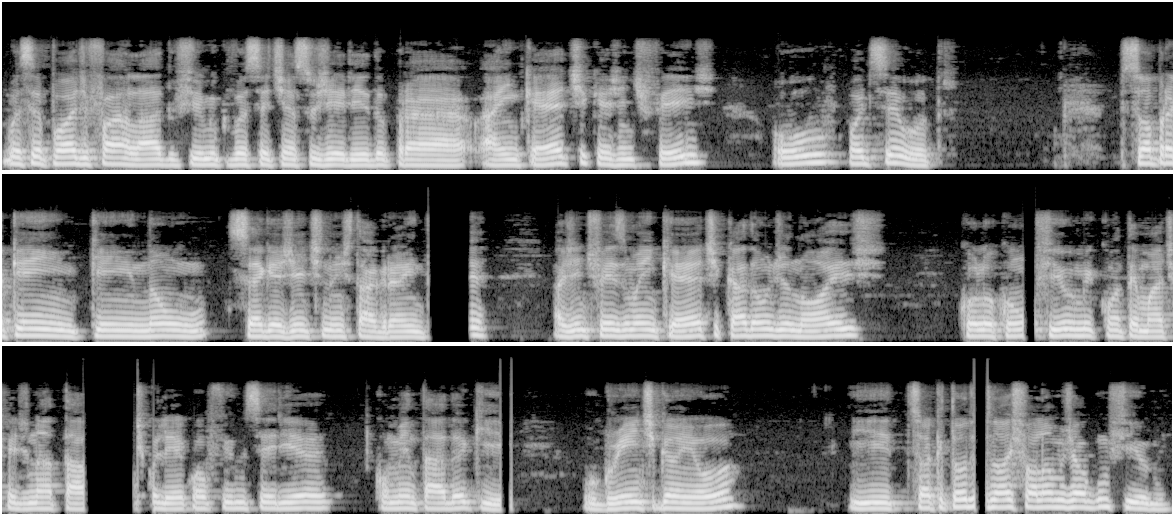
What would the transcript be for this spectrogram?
Você pode falar do filme que você tinha sugerido para a enquete que a gente fez, ou pode ser outro. Só para quem, quem não segue a gente no Instagram, a gente fez uma enquete, cada um de nós colocou um filme com a temática de Natal, escolher qual filme seria comentado aqui. O Grinch ganhou e só que todos nós falamos de algum filme.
